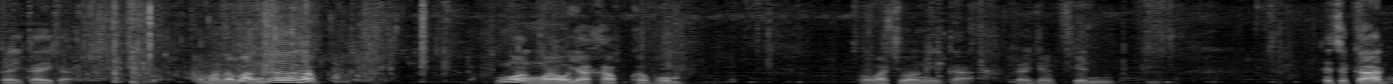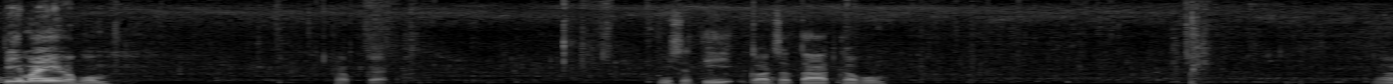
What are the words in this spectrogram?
ไกลไกลกะระมัดระวังเด้อครับ ง่วงเมาอย่าขับครับผม เพราะว่าช่วงนี้กะใกล้จะเป็นเทศกาลปีใหม่ครับผม ครับกะ มีสติก่อนสตาร์ทครับผมนะ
